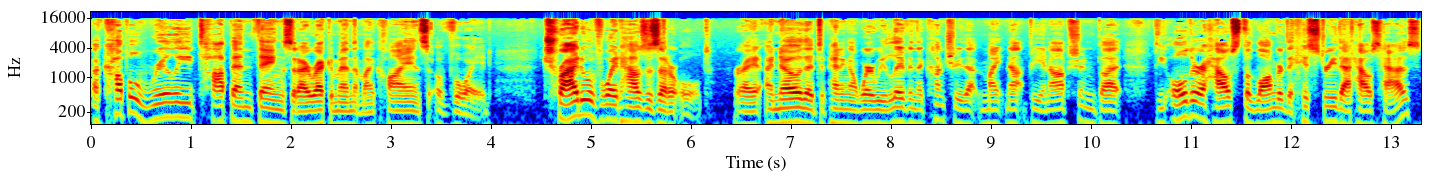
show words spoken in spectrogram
a couple really top end things that I recommend that my clients avoid. Try to avoid houses that are old, right? I know that depending on where we live in the country, that might not be an option, but the older a house, the longer the history that house has.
